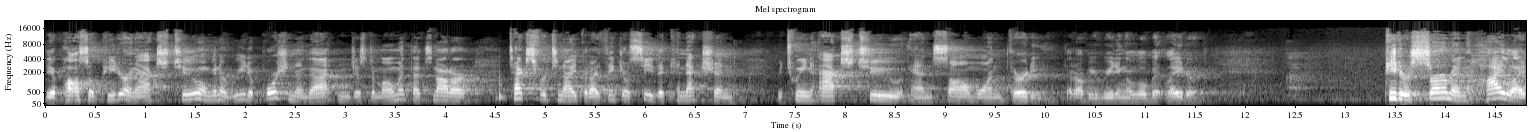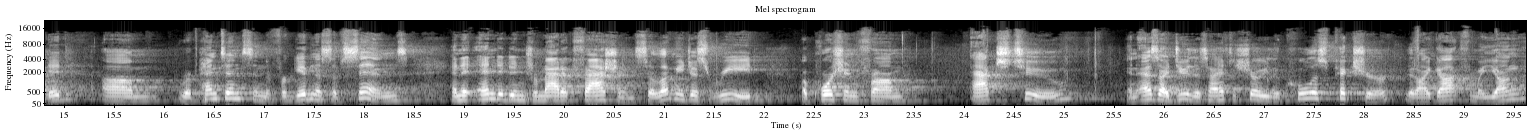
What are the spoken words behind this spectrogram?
the Apostle Peter in Acts 2. I'm going to read a portion of that in just a moment. That's not our text for tonight, but I think you'll see the connection between Acts 2 and Psalm 130 that I'll be reading a little bit later. Peter's sermon highlighted um, repentance and the forgiveness of sins, and it ended in dramatic fashion. So let me just read a portion from Acts 2. And as I do this, I have to show you the coolest picture that I got from a young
